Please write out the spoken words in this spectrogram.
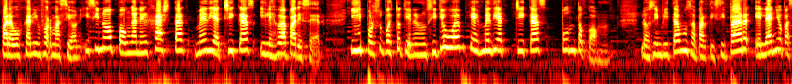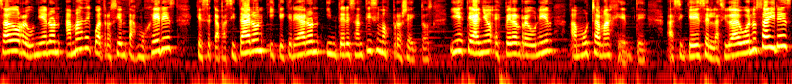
para buscar información. Y si no, pongan el hashtag mediachicas y les va a aparecer. Y por supuesto tienen un sitio web que es mediachicas.com. Los invitamos a participar. El año pasado reunieron a más de 400 mujeres que se capacitaron y que crearon interesantísimos proyectos. Y este año esperan reunir a mucha más gente. Así que es en la ciudad de Buenos Aires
